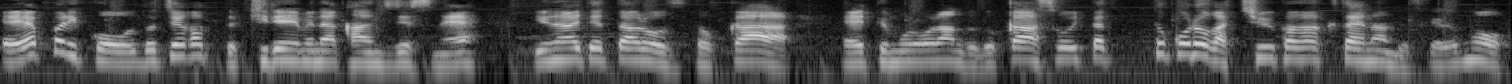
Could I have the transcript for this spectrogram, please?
やっぱりこう、どちらかというと綺麗めな感じですね。ユナイテッドアローズとか、えトゥモローランドとか、そういったところが中価格帯なんですけども、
